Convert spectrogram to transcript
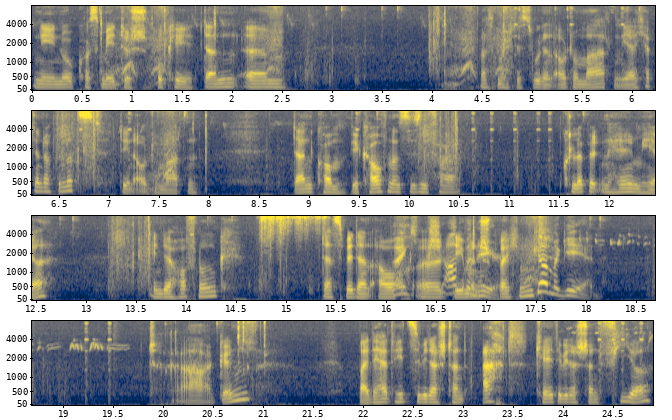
Nee, nur kosmetisch. Okay, dann, ähm... Was möchtest du denn? Automaten. Ja, ich habe den doch benutzt, den Automaten. Dann komm, wir kaufen uns diesen verklöppelten Helm hier. In der Hoffnung, dass wir dann auch äh, dementsprechend. Tragen. Bei der hat Hitzewiderstand 8, Kältewiderstand 4.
